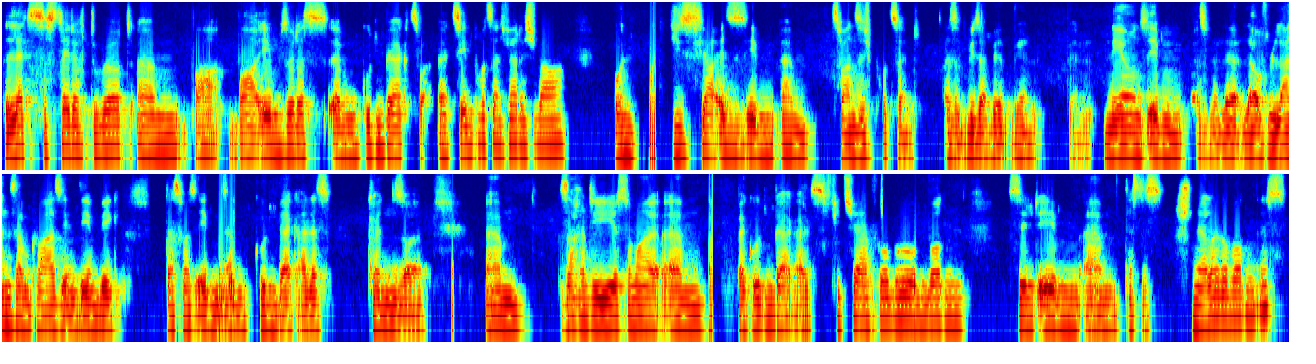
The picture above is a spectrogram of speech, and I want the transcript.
letzte State of the World ähm, war, war eben so, dass ähm, Gutenberg zwar, äh, 10% fertig war und dieses Jahr ist es eben ähm, 20%. Also wie gesagt, wir, wir, wir nähern uns eben, also wir laufen langsam quasi in dem Weg, das, was eben ähm, Gutenberg alles können soll. Ähm, Sachen, die jetzt nochmal ähm, bei Gutenberg als Feature hervorgehoben wurden, sind eben, ähm, dass es schneller geworden ist.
